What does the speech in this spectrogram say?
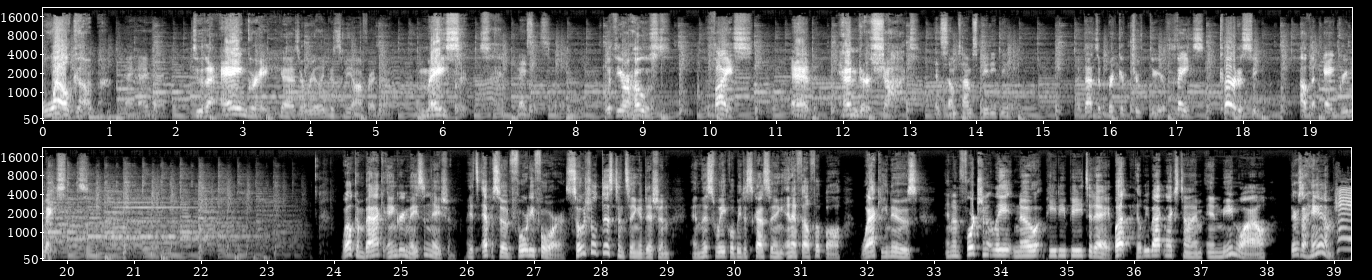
Welcome Hey, hey, hey. to the Angry You guys are really pissing me off right now. Masons Masons. with your hosts, Vice and Hendershot. And sometimes PDP. And that's a brick of truth to your face, courtesy of the Angry Masons. Welcome back, Angry Mason Nation. It's episode 44, Social Distancing Edition, and this week we'll be discussing NFL football, wacky news, and unfortunately, no PDP today, but he'll be back next time. And meanwhile, there's a ham. Ham.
